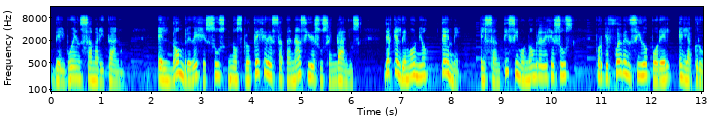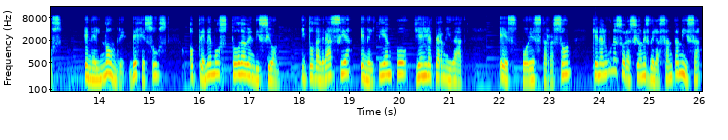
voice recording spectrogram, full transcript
del buen samaritano. El nombre de Jesús nos protege de Satanás y de sus engaños, ya que el demonio teme el santísimo nombre de Jesús porque fue vencido por él en la cruz. En el nombre de Jesús obtenemos toda bendición y toda gracia en el tiempo y en la eternidad. Es por esta razón que en algunas oraciones de la Santa Misa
